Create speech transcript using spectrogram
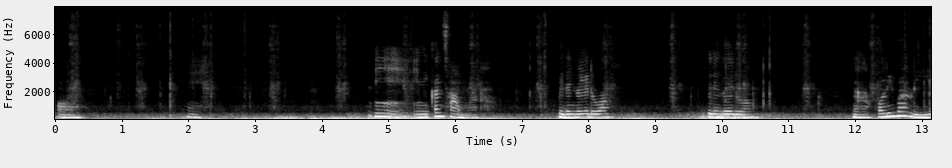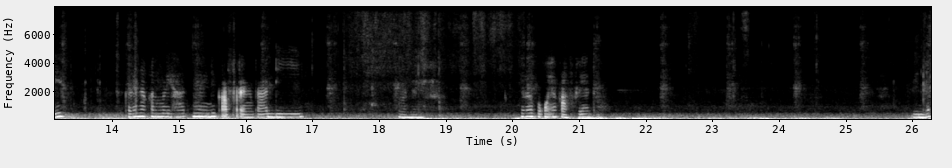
Oh. Nih. Nih ini kan sama. Beda gaya doang. Beda gaya doang. Nah kalau dibalik kalian akan melihatnya ini cover yang tadi. Mana ya ya pokoknya covernya tuh. Beda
